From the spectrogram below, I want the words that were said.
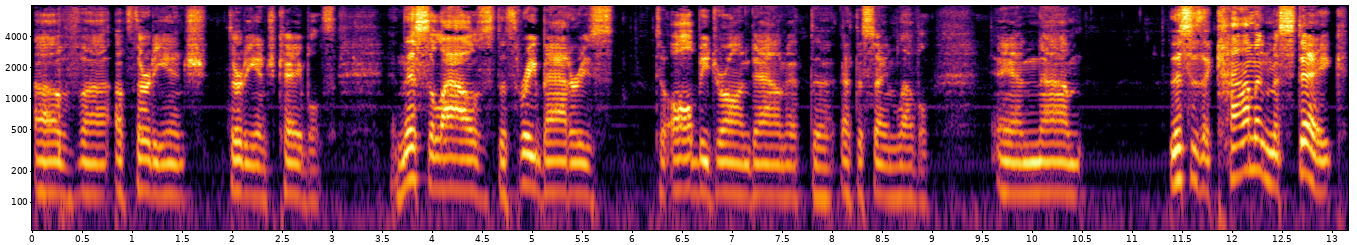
of uh, of 30 inch 30 inch cables, and this allows the three batteries to all be drawn down at the at the same level, and um, this is a common mistake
